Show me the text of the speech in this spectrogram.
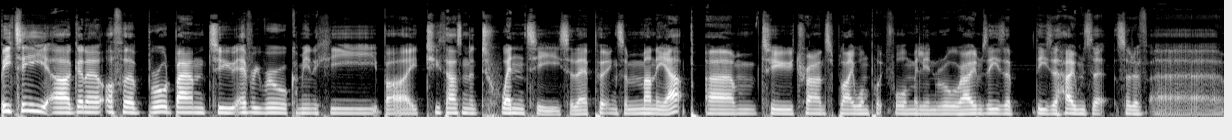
BT are going to offer broadband to every rural community by 2020. So they're putting some money up um, to try and supply 1.4 million rural homes. These are these are homes that sort of uh,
